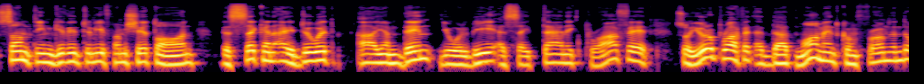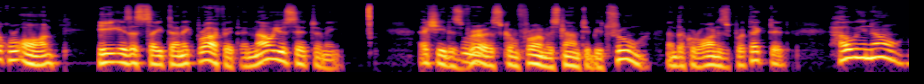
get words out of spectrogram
something given to me from Shaitan, the second I do it, I am then you will be a satanic prophet. So you're a prophet at that moment, confirmed in the Quran. He is a satanic prophet. And now you said to me, actually, this hmm. verse confirms Islam to be true, and the Quran is protected. How we know?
